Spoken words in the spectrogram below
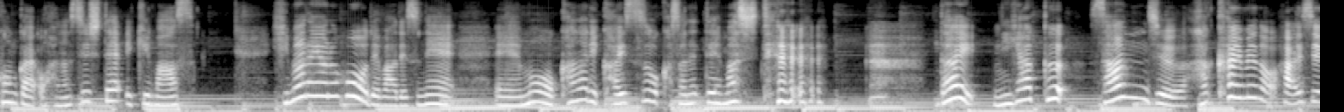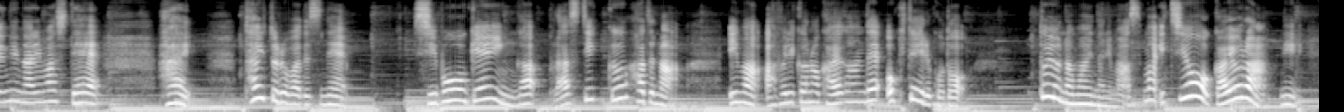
今回お話ししていきます。ヒマラヤの方ではですね、えーもうかなり回数を重ねてまして 第238回目の配信になりましてはい。タイトルはですね死亡原因がプラスチックハテナ。今アフリカの海岸で起きていること。という名前になります。まあ、一応概要欄に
